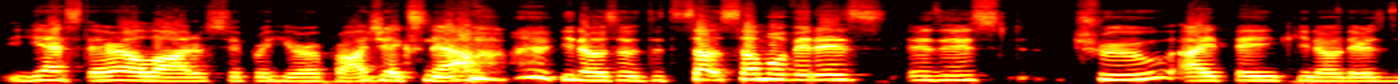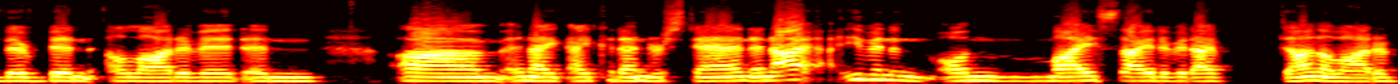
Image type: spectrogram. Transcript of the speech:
yes, there are a lot of superhero projects now. you know, so, the, so some of it is it is true. I think you know there's there've been a lot of it, and um, and I, I could understand. And I even on my side of it, I've done a lot of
